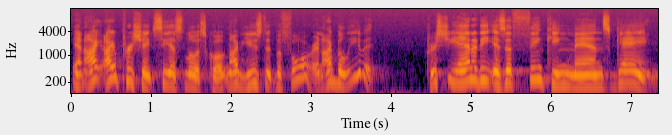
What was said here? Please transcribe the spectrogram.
and I, I appreciate C.S. Lewis quote, and I've used it before, and I believe it. Christianity is a thinking man's game.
